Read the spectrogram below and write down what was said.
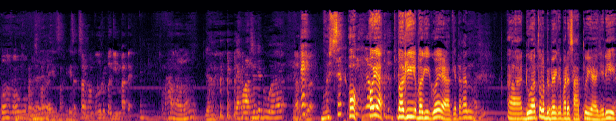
Oh mau Sama buru bagi empat ya? Kemahal. Yang yang large aja dua. eh buset. Oh oh ya bagi bagi gue ya kita kan uh, dua tuh lebih baik daripada satu ya. Jadi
